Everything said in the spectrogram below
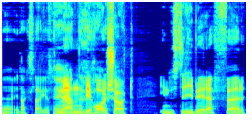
eh, i dagsläget. Ja. Men vi har kört industri-BRF-er,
